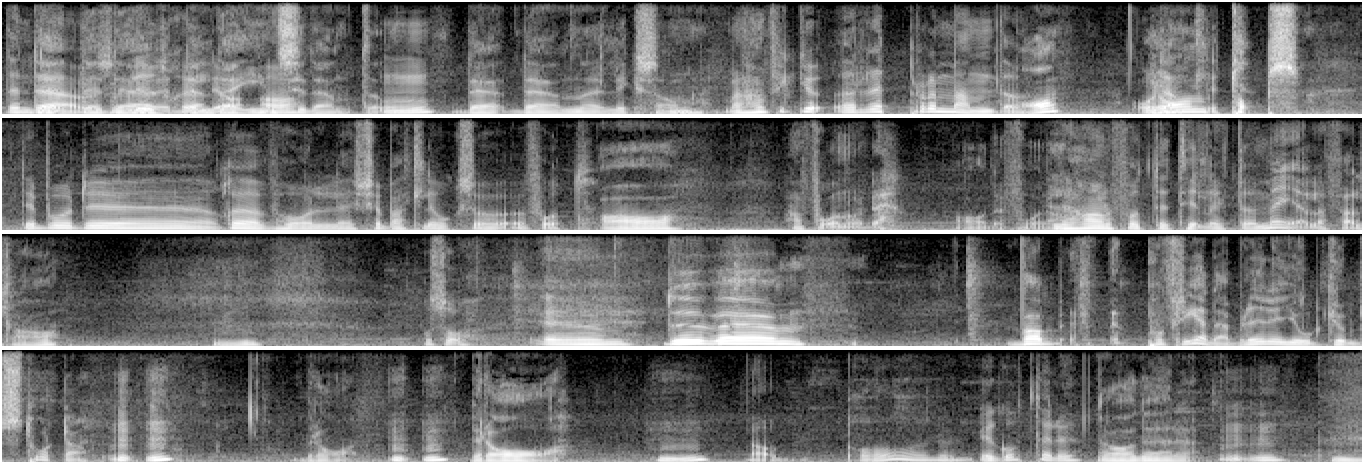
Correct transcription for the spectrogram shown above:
den där det, det, där, utskälld, den där ja. incidenten. Ja. Mm. Det, den liksom... Men han fick ju reprimander Ja, Jan. Tops. Det borde Rövhål Shabatli också fått. Ja, Han får nog det. ja det får Eller han. har han fått det tillräckligt av mig i alla fall. Ja. Mm. och så. Ehm, Du, eh, vad, på fredag blir det jordgubbstårta. mm, mm, Bra. mm, mm, Bra. mm. Ja, bra. Det är gott är det. Ja, det är det. Mm, mm.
